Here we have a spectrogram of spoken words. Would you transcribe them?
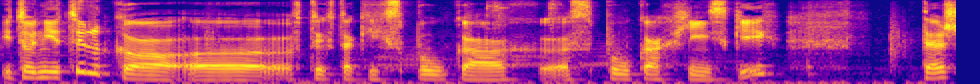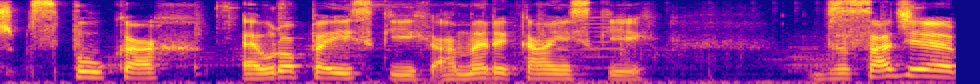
I to nie tylko e, w tych takich spółkach, spółkach chińskich, też spółkach europejskich, amerykańskich. W zasadzie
